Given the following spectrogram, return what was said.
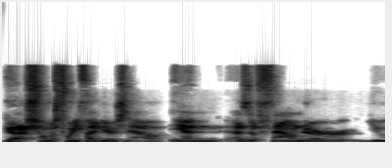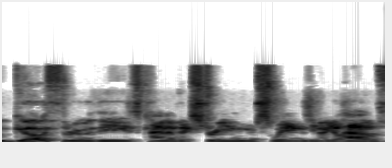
gosh, almost 25 years now. And as a founder, you go through these kind of extreme swings. You know, you'll have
